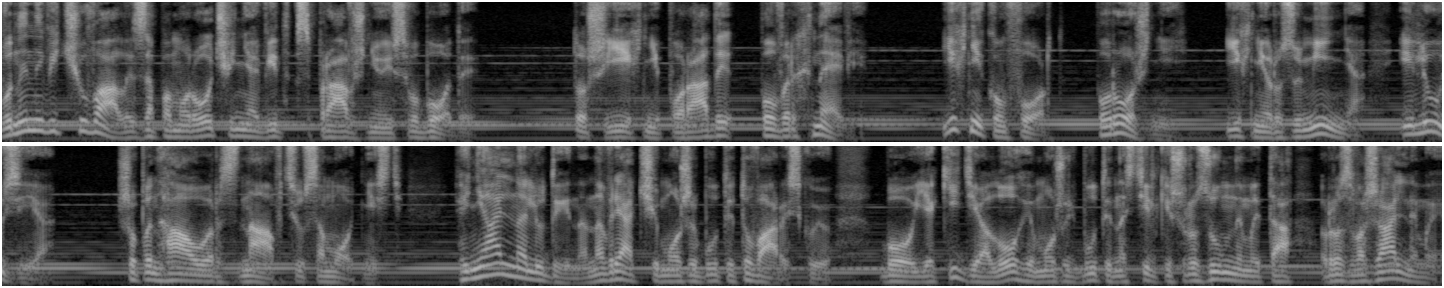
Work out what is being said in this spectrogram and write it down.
Вони не відчували запоморочення від справжньої свободи. Тож їхні поради поверхневі, їхній комфорт порожній, їхнє розуміння ілюзія. Шопенгауер знав цю самотність. Геніальна людина навряд чи може бути товариською, бо які діалоги можуть бути настільки ж розумними та розважальними,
